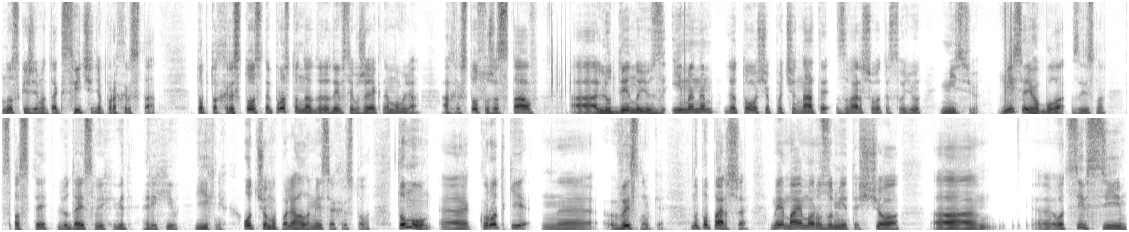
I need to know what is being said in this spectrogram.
ну скажімо так, свідчення про Христа. Тобто Христос не просто народився вже як немовля, а Христос уже став е, людиною з іменем для того, щоб починати звершувати свою місію. Місія його була, звісно, спасти людей своїх від гріхів їхніх. От чому полягала місія Христова. Тому е, короткі е, висновки. Ну, по-перше, ми маємо розуміти, що е, е, оці всі.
